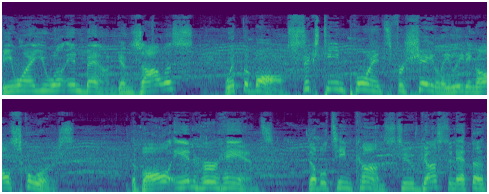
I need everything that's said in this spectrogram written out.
BYU will inbound. Gonzalez with the ball. 16 points for Shaylee, leading all scores. The ball in her hands. Double team comes to Gustin at the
